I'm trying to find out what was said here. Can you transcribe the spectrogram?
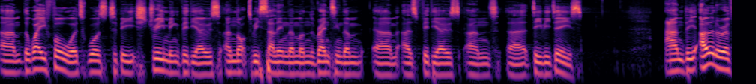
um, the way forward was to be streaming videos and not to be selling them and renting them um, as videos and uh, DVDs. And the owner of,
